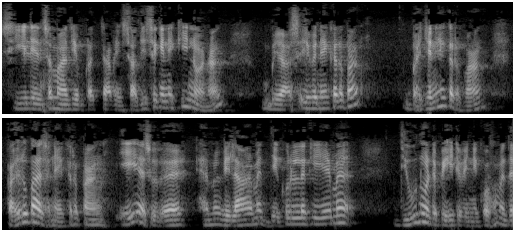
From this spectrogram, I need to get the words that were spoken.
සීලෙන් සමාධියෙන් ප්‍රත්‍යාවෙන් සදිස කෙනෙක් ඉන්නවනම් උඹ ආසේවනය කරපන් භජනය කරපන් පෛරුපාසනය කරපන්. ඒ ඇසුර හැම වෙලාවෙම දෙකොල්ලකීම දියුණුවට පිට වෙන්නේ කොහොමද?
